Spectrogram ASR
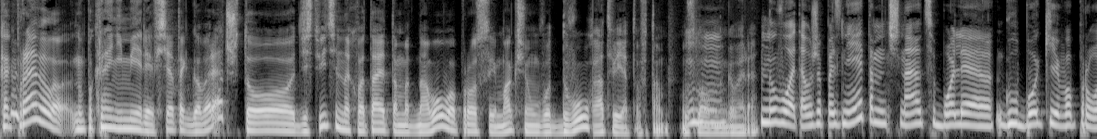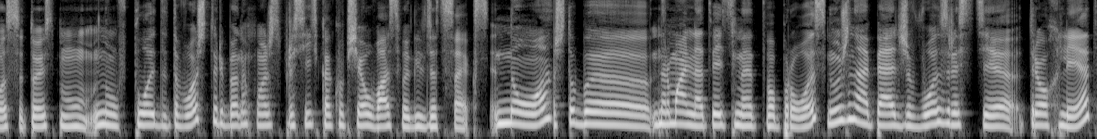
как правило, ну, по крайней мере, все так говорят, что действительно хватает там одного вопроса и максимум вот двух ответов там, условно Мгм. говоря. Ну вот, а уже позднее там начинаются более глубокие вопросы. То есть, ну, вплоть до того, что ребенок может спросить, как вообще у вас выглядит секс. Но, чтобы нормально ответить на этот вопрос, нужно, опять же, в возрасте трех лет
